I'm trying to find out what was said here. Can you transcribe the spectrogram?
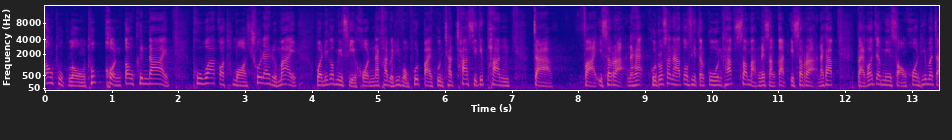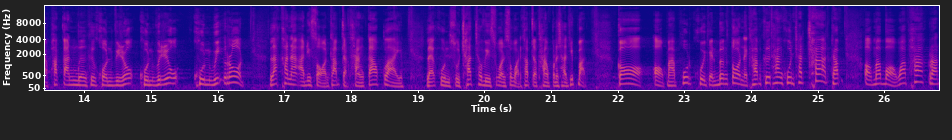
ต้องถูกลง ทุกคนต้องขึ้นได้ ผู้ว่ากทมช่วยได้หรือไม่ วันนี้ก็มี 4 คนนะครับอย่างที่ผมพูดไปคุณชัดชาติสิทธิพันธ์จาก ฝ่ายอิสระนะฮะคุณรสนาโตศิตระกูลครับสมัครในสังกัดอิสระนะครับ แต่ก็จะมี 2 คนที่มาจากพรรคการเมืองคือคนวิโรคุณวิโรคุณวิโรธลัคนาอดิศรครับจากทางก้าวไกล และคุณสุชัดชวีสุวรรณสวัสดิ์ครับจากทางประชาธิปัตย์ก็ออกมาพูดคุยกันเบื้องต้นนะครับ คือทางคุณชัดชาติครับ ออกมาบอกว่าภาครัฐ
